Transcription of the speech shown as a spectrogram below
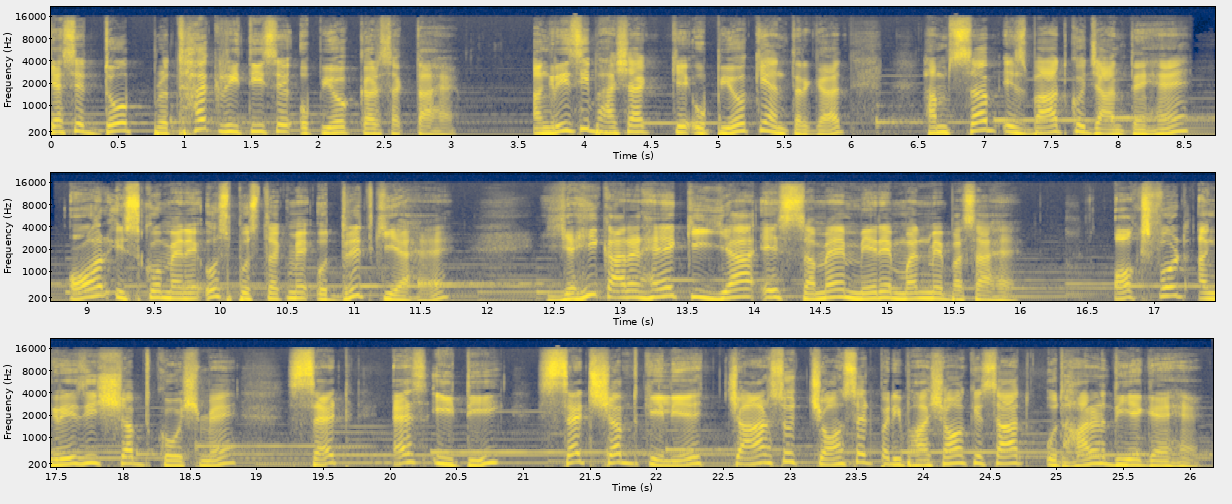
कैसे दो पृथक रीति से उपयोग कर सकता है। अंग्रेज़ी भाषा के उपयोग के अंतर्गत हम सब इस बात को जानते हैं और इसको मैंने उस पुस्तक में उद्धृत किया है। यही कारण है कि यह इस समय मेरे मन में बसा है। ऑक्सफोर्ड अंग्रेज़ी शब्द कोश में set S E T set शब्द के लिए चार परिभाषाओं के साथ उदाहरण दिए गए हैं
